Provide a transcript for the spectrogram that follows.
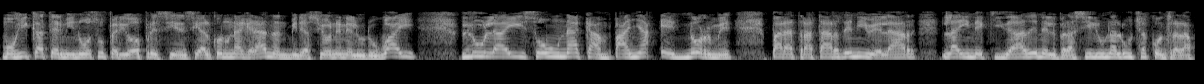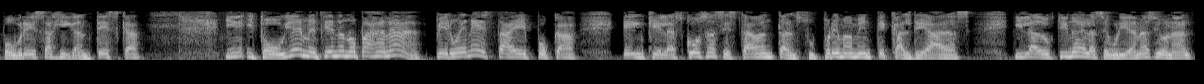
Mojica terminó su periodo presidencial con una gran admiración en el Uruguay. Lula hizo una campaña enorme para tratar de nivelar la inequidad en el Brasil, una lucha contra la pobreza gigantesca. Y, y todo bien, ¿me entienden? No pasa nada. Pero en esta época en que las cosas estaban tan supremamente caldeadas y la doctrina de la seguridad nacional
